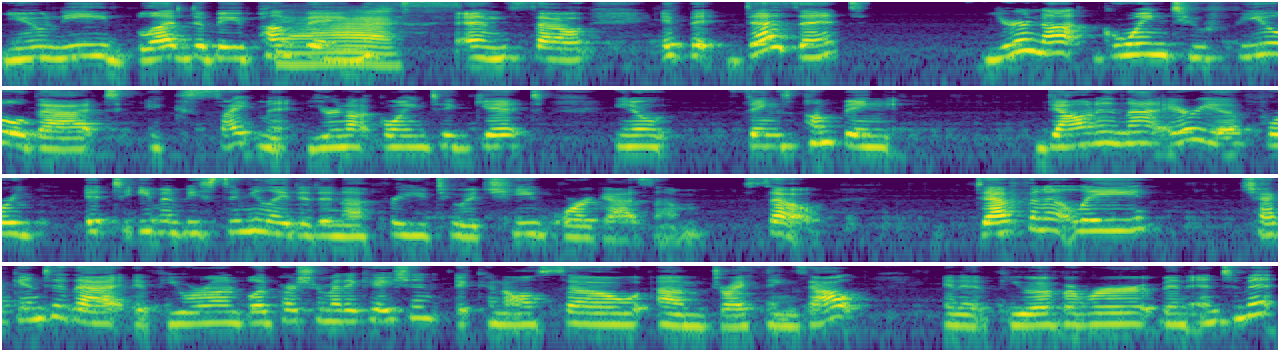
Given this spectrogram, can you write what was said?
you need blood to be pumping. Yes. And so, if it doesn't, you're not going to feel that excitement. You're not going to get, you know, things pumping down in that area for it to even be stimulated enough for you to achieve orgasm. So, definitely check into that. If you are on blood pressure medication, it can also um, dry things out. And if you have ever been intimate,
